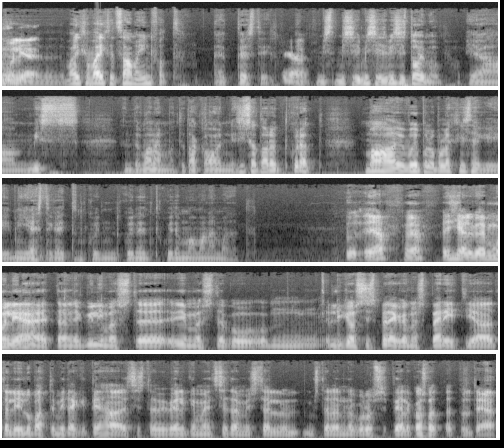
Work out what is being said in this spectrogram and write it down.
mulje-, vaikselt, vaikselt saame infot, et tõesti, mis, mis, mis mis siis toimub ja mis nende vanemate taga on. Ja siis saad aru, et kurat, ma võib-olla poleks isegi nii hästi käitunud, kui, kui need, kui tema vanemad, et. Jah, jah, esialgu jääb mulje jaa, et ta on nagu ülimast, ülimast nagu mm, religioossest perekonnast pärit ja tal ei lubata midagi teha, sest ta peab jälgima ainult seda, mis tal, mis tal on nagu lapsest peale kasvatatud ja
